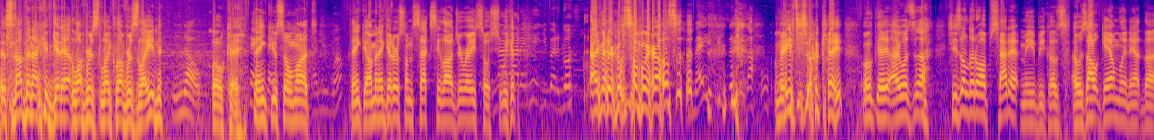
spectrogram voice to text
it's nothing I could get at Lovers, like Lovers Lane? No. Okay, thank you so much. Are you welcome? Thank you. I'm gonna get her some sexy lingerie so she, we Not could, out of here. You better go. I better go somewhere else. Macy's. Macy's, okay, okay. I was, uh, she's a little upset at me because I was out gambling at the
